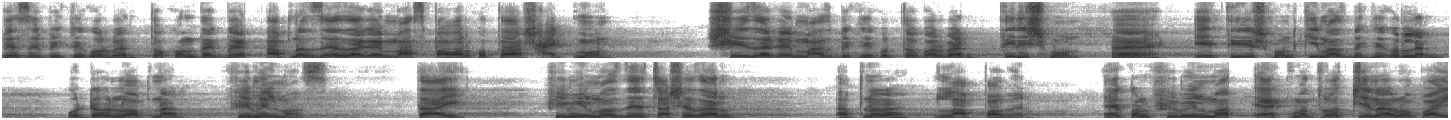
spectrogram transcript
বেছে বিক্রি করবেন, তখন দেখবেন আপনার যে জায়গায় মাছ পাওয়ার কথা ষাট মন সেই জায়গায় মাছ বিক্রি করতে পারবেন তিরিশ মন। হ্যাঁ এই তিরিশ মন কি মাছ বিক্রি করলেন? ওটা হলো আপনার ফিমেল মাছ। তাই ফিমেল মাছ দিয়ে চাষে যান, আপনারা লাভ পাবেন। এখন ফিমেল মাছ একমাত্র চেনার উপায়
